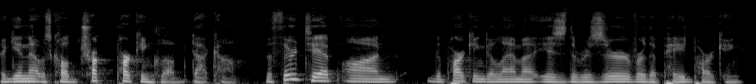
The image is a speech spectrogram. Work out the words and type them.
Again, that was called truckparkingclub.com. The third tip on the parking dilemma is the reserve or the paid parking.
